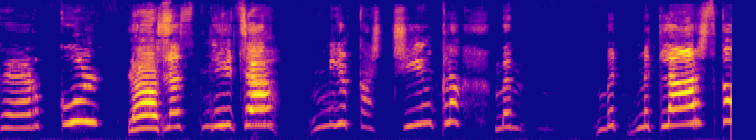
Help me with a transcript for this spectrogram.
Herkul, Las, lastnica Milka Ščinkla, me, met, Metlarska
